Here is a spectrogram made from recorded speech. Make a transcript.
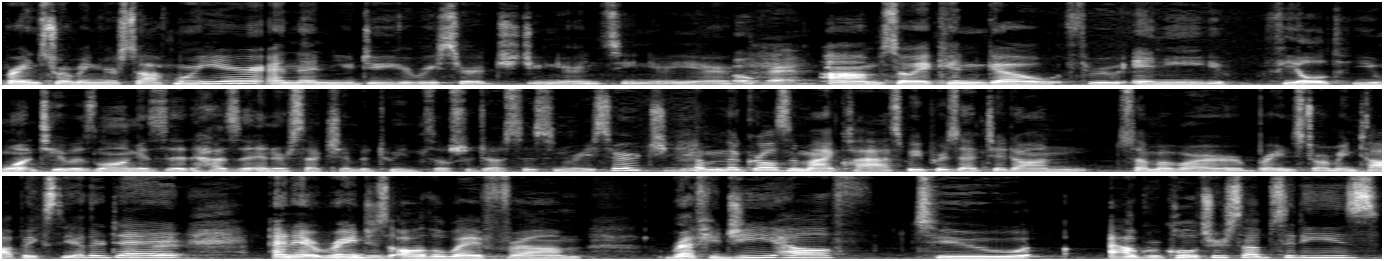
brainstorming your sophomore year, and then you do your research junior and senior year. Okay. Um, so it can go through any field you want to, as long as it has an intersection between social justice and research. Some of the girls in my class, we presented on some of our brainstorming topics the other day, Okay. and it ranges all the way from refugee health to agriculture subsidies.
